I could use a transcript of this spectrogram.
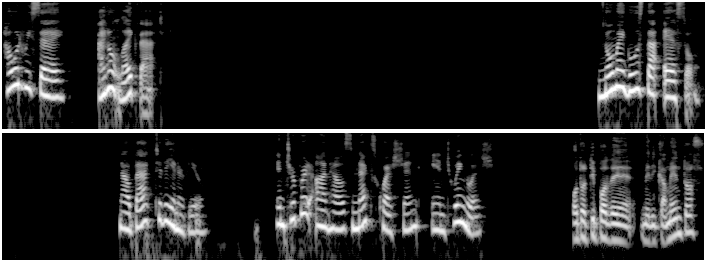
how would we say, I don't like that? No me gusta eso. Now back to the interview. Interpret Angel's next question into English. Otro tipo de medicamentos.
